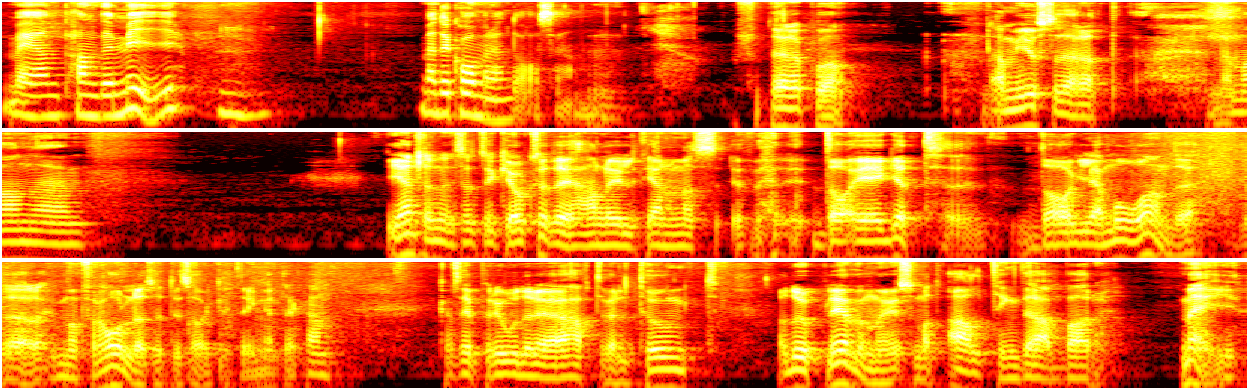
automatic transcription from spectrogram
med en pandemi. Men det kommer en dag sen. funderar på, ja men just det där att när man eh, Egentligen så tycker jag också att det handlar lite grann om ens eget eh, dagliga mående. Det där, hur man förhåller sig till saker och ting. Att jag kan, kan se perioder där jag har haft det väldigt tungt. Och då upplever man ju som att allting drabbar mig.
